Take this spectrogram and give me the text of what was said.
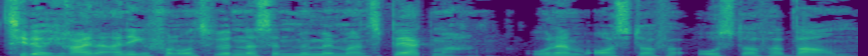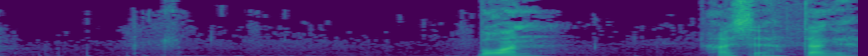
zieht euch rein, einige von uns würden das in Mümmelmannsberg machen oder im Ostdorfer, Ostdorfer Baum. Born heißt er. Danke.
